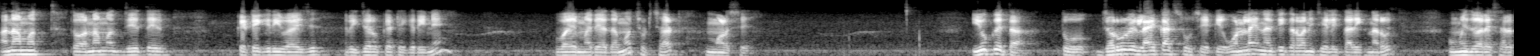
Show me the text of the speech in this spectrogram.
અનામત, તો અનામત જે તે કેટેગરી વાઇઝ રિઝર્વ કેટેગરીને વય મર્યાદામાં છૂટછાટ મળશે. યોગ્યતા તો જરૂરી લાયકાત શું છે કે ઓનલાઈન અરજી કરવાની છેલ્લી તારીખના રોજ ઉમેદવારે સર,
